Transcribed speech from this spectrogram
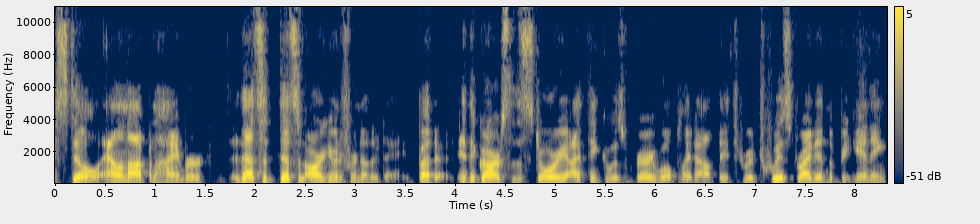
still Alan Oppenheimer. That's a that's an argument for another day. But in regards to the story, I think it was very well played out. They threw a twist right in the beginning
